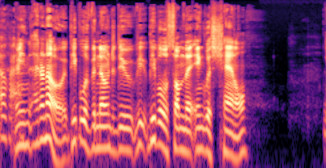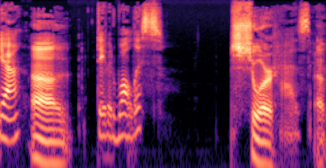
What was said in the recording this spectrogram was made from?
Okay. I mean, I don't know. People have been known to do. pe- People from the English Channel. yeah. Uh, David Walliams. Sure. has. O-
